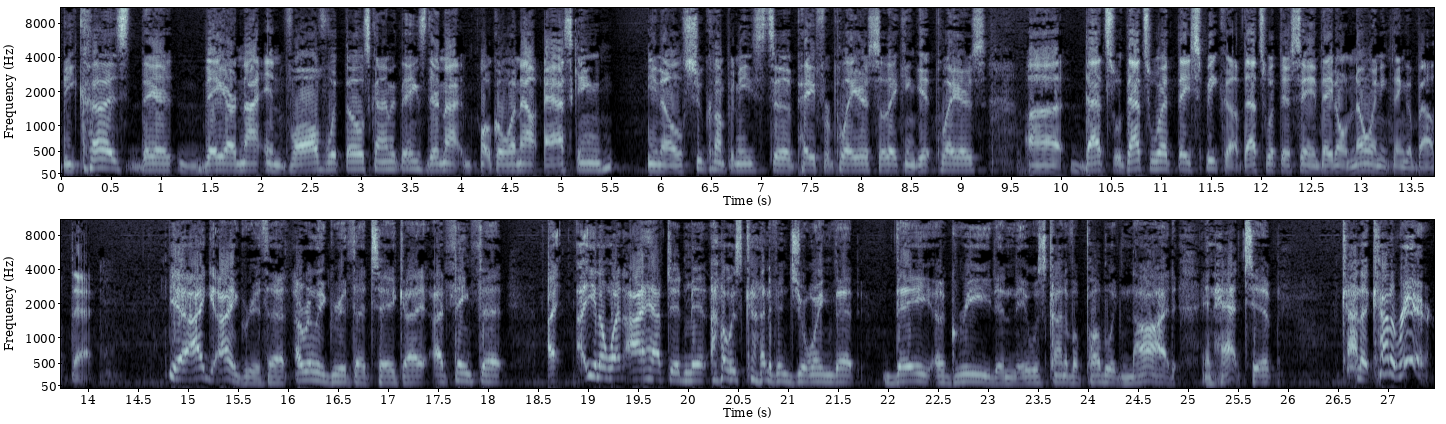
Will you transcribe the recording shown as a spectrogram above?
because they're they are not involved with those kind of things, they're not going out asking you know shoe companies to pay for players so they can get players. Uh, that's that's what they speak of. That's what they're saying. They don't know anything about that. Yeah, I, I agree with that. I really agree with that take. I, I think that, I, you know what, I have to admit, I was kind of enjoying that they agreed and it was kind of a public nod and hat tip kind of kind of rare.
